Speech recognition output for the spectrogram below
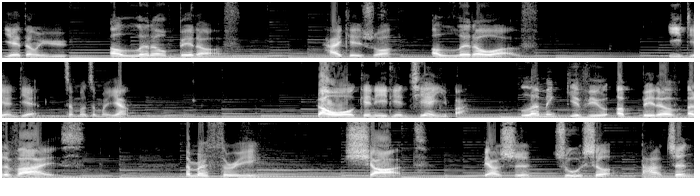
也等于 a little bit of，还可以说 a little of，一点点，怎么怎么样。让我给你一点建议吧。Let me give you a bit of advice. Number three, shot，表示注射、打针，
